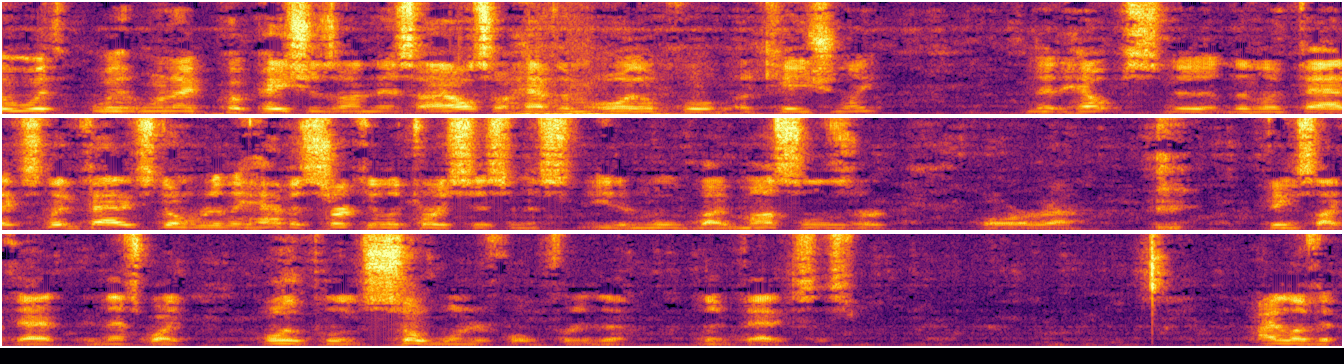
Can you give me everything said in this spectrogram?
with, with when I put patients on this, I also have them oil pull occasionally that helps the, the lymphatics. Lymphatics don't really have a circulatory system that's either moved by muscles or or uh, things like that, and that's why oil pulling is so wonderful for the lymphatic system. I love it.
